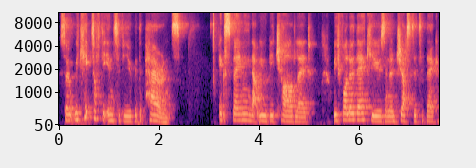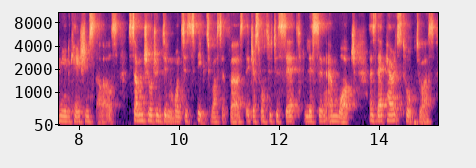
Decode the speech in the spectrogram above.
So we kicked off the interview with the parents, explaining that we would be child led. We followed their cues and adjusted to their communication styles. Some children didn't want to speak to us at first, they just wanted to sit, listen, and watch as their parents talked to us,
